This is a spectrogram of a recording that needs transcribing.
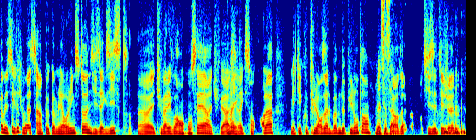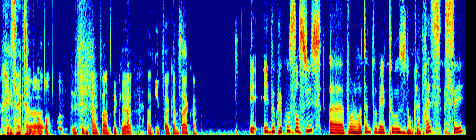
Ah, mais c'est, donc- tu vois, c'est un peu comme les Rolling Stones, ils existent. euh, et tu vas les voir en concert et tu fais, ah, Ouais. c'est vrai qu'ils sont encore là, mais t'écoutes plus leurs albums depuis longtemps. Ouais, c'est ça. leurs albums quand ils étaient jeunes. Exactement. un peu un truc, euh, un truc comme ça, quoi. Et, et donc le consensus euh, pour le Rotten Tomatoes, donc la presse, c'est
